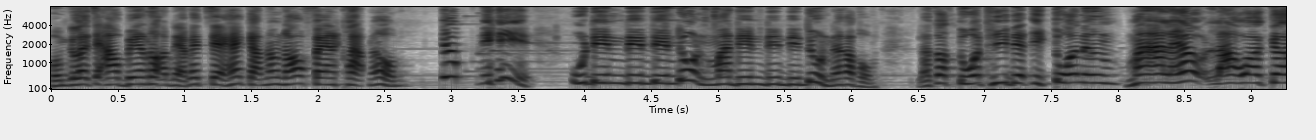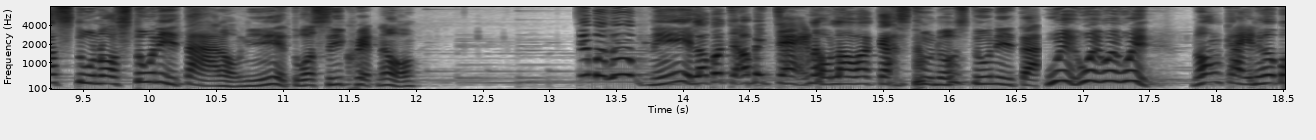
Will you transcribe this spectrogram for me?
ผมกำลังจะเอาเบนรอดเนี่ยไปแจกให้กับน้องๆแฟนคลับนะผมจึ๊บนี่ อูดินดินดินดุนมาดินดินดินดุนนะครับผมแล้วก็ตัวทีเด็ดอีกตัวหนึ่งมาแล้วลาวากาสตูโนสตูนิตานะผมนี่ตัวซีเครตนะผมจิบบึบนี่เราก็จะเอาไปแจกนะเราอากาสตูโนสตูนิตาอุ้ยอุ้ยอุ้ยอุ้ยน้องไก่เทอร์โบ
